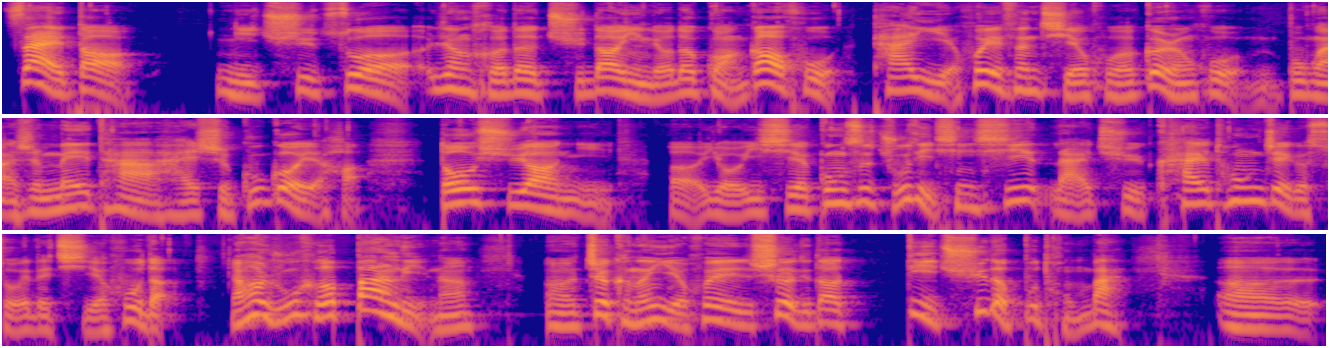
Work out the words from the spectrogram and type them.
再到你去做任何的渠道引流的广告户，它也会分企业户和个人户，不管是 Meta 还是 Google 也好，都需要你呃有一些公司主体信息来去开通这个所谓的企业户的。然后如何办理呢？呃，这可能也会涉及到地区的不同吧，呃。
